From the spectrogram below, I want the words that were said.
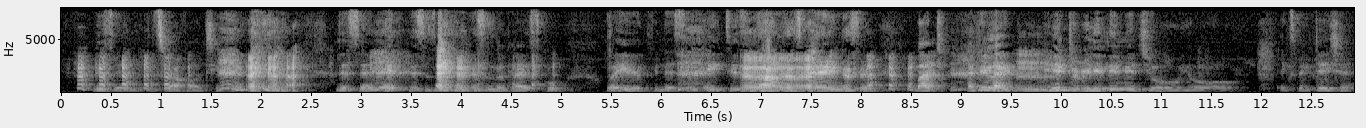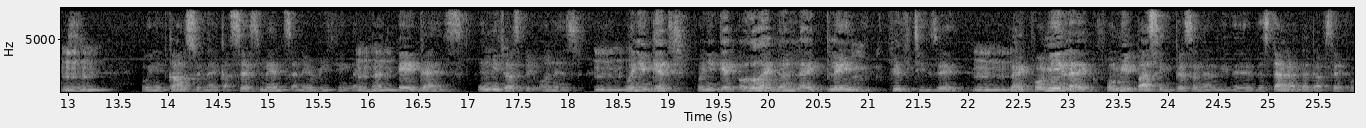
listen. It's rough out here. listen, eh? This is not, this is not high school where you're finessing eighties. No, I'm just playing. Listen, but I feel like Mm. you need to really limit your your expectations. Mm-hmm. When it comes to like assessments and everything like Mhm. that. Hey guys, let me just be honest. Mm. When you get when you get although I don't like playing with fifties, eh? Mm. Like for me, like for me passing personally, the, the standard that I've set for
